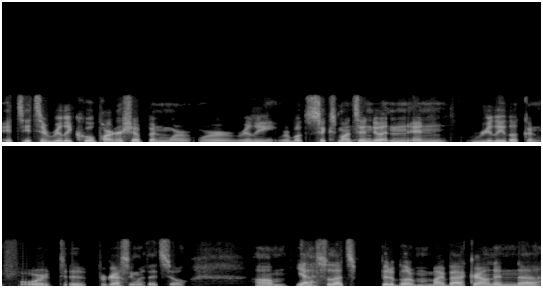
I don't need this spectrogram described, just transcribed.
it's it's a really cool partnership, and we're we're really we're about six months into it, and and really looking forward to progressing with it. So um, yeah, so that's a bit about my background and uh,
